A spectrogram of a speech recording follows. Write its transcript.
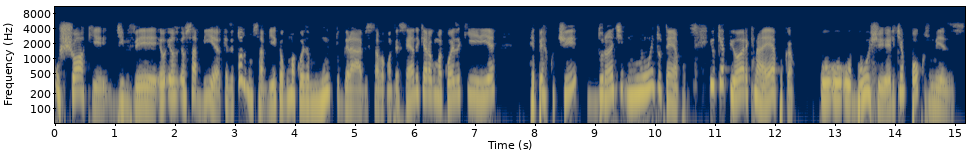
o choque de ver. Eu, eu, eu sabia, quer dizer, todo mundo sabia que alguma coisa muito grave estava acontecendo e que era alguma coisa que iria repercutir durante muito tempo. E o que é pior é que na época o, o, o Bush ele tinha poucos meses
